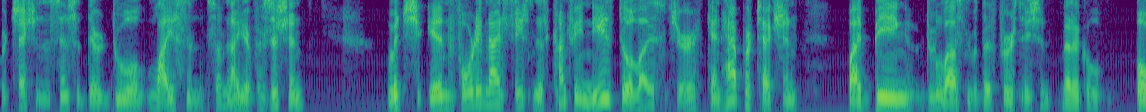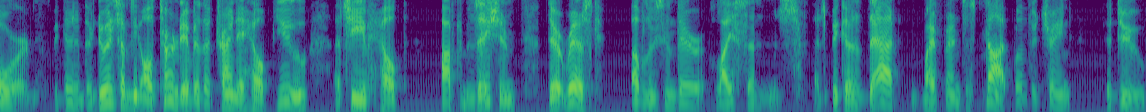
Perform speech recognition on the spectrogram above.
protection in the sense that they're dual licensed. So now your physician, which in 49 states in this country needs dual licensure, can have protection by being dual licensed with the First Nation Medical Board. Because if they're doing something alternative, if they're trying to help you achieve health optimization, they're at risk of losing their license. That's because that, my friends, is not what they're trained to do.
